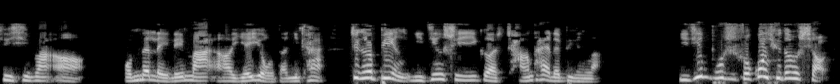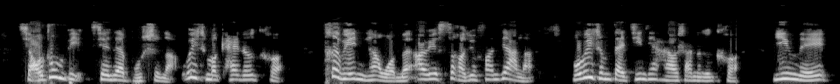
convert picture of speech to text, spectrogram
俊熙妈啊，我们的蕾蕾妈啊也有的。你看这个病已经是一个常态的病了，已经不是说过去都是小小众病，现在不是了。为什么开这个课？特别你看，我们二月四号就放假了，我为什么在今天还要上这个课？因为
